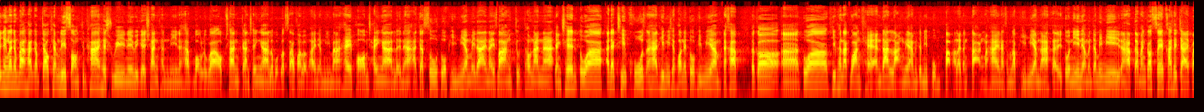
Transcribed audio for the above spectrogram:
เป็นอย่างไรกันบ้างครับกับเจ้า Camry 2.5 HV Navigation คันนี้นะครับ บอกเลยว่าออปชันการใช้งานระบบรักษาความปลอดภัยเนี่ยมีมาให้พร้อมใช้งานเลยนะฮะอาจจะสู้ตัวพรีเมียมไม่ได้ในบางจุดเท่านั้นนะ อย่างเช่นตัว Adaptive Cruise นะฮะที่มีเฉพาะในตัวพรีเมียมนะครับ แล้วก็ตัวที่พนักวางแขนด้านหลังเนี่ยมันจะมีปุ่มปรับอะไรต่างๆ มาให้นะสำหรับพรีเมียมนะ แต่ไอตัวนี้เนี่ยมันจะไม่มีนะครับ แต่มันก็เซฟค่าใช้จ่ายไป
